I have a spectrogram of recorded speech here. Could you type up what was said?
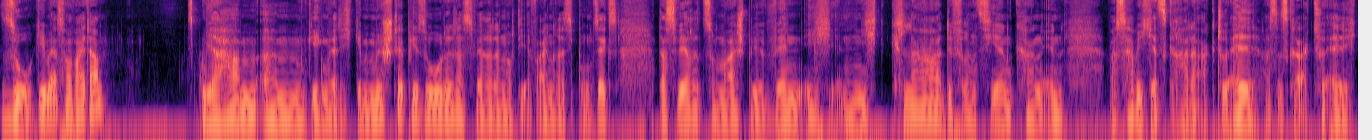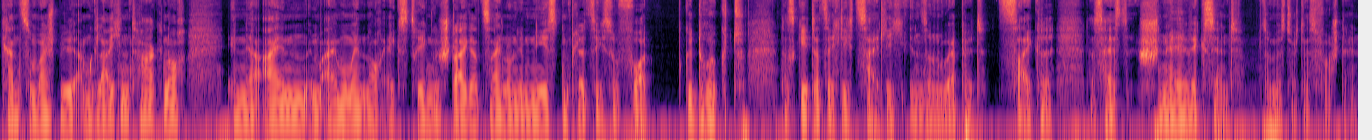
So, gehen wir erstmal weiter. Wir haben ähm, gegenwärtig gemischte Episode, das wäre dann noch die F31.6. Das wäre zum Beispiel, wenn ich nicht klar differenzieren kann in, was habe ich jetzt gerade aktuell, was ist gerade aktuell. Ich kann zum Beispiel am gleichen Tag noch in der einen, im einen Moment noch extrem gesteigert sein und im nächsten plötzlich sofort gedrückt. Das geht tatsächlich zeitlich in so ein Rapid Cycle. Das heißt schnell wechselnd. So müsst ihr euch das vorstellen.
